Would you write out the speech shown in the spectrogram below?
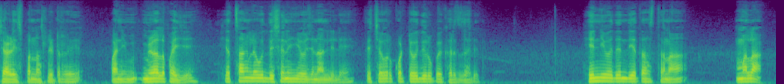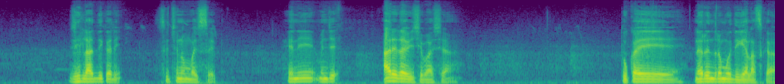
चाळीस पन्नास लिटर हे पाणी मिळालं पाहिजे. ह्या चांगल्या उद्देशाने ही योजना आणलेली आहे. त्याच्यावर कोट्यवधी रुपये खर्च झालेत. हे निवेदन देत असताना मला जिल्हाधिकारी सचिन साहेब. ह्यांनी म्हणजे आरेरावीची भाषा. तू काय नरेंद्र मोदी गेलास का?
